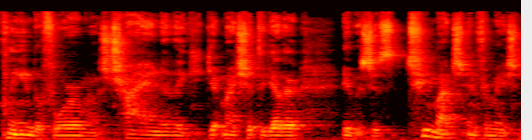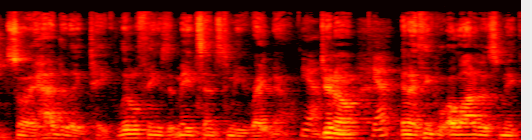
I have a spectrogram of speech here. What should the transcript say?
clean before, when I was trying to like get my shit together, it was just too much information. So I had to like take little things that made sense to me right now. Yeah. Do you know? Yeah. And I think a lot of us make,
